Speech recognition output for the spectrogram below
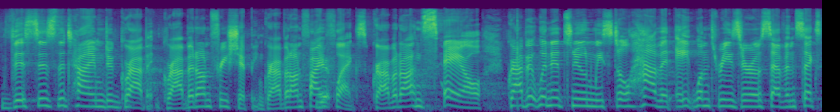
This is the time to grab it. Grab it on free shipping. Grab it on Five Yep. Flex. Grab it on sale. Grab it when it's noon. We still have it. 813076.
